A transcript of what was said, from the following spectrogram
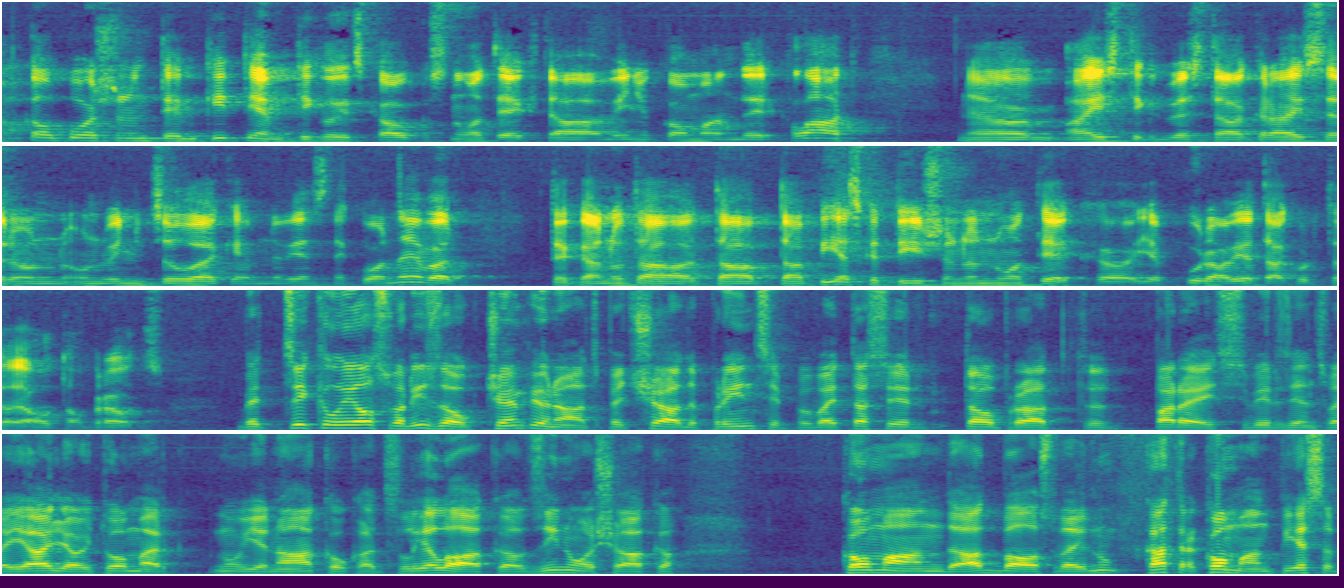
apkalpošana un tiem kitiem, tiklīdz kaut kas notiek, tā viņu komanda ir klāta. Aiztikt bez tā kraisera un, un viņu cilvēkiem neviens neko nevar. Tā, kā, nu, tā, tā, tā pieskatīšana notiek jebkurā vietā, kur tā auto brauc. Bet cik liels var izaugt čempionāts pēc šāda principa? Vai tas ir, tavuprāt, pareizs virziens, vai jāļauj tomēr, nu, ja nāk kaut kāds lielāks, zinošāks, komanda atbalsta, vai nu, katra komanda piesa,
